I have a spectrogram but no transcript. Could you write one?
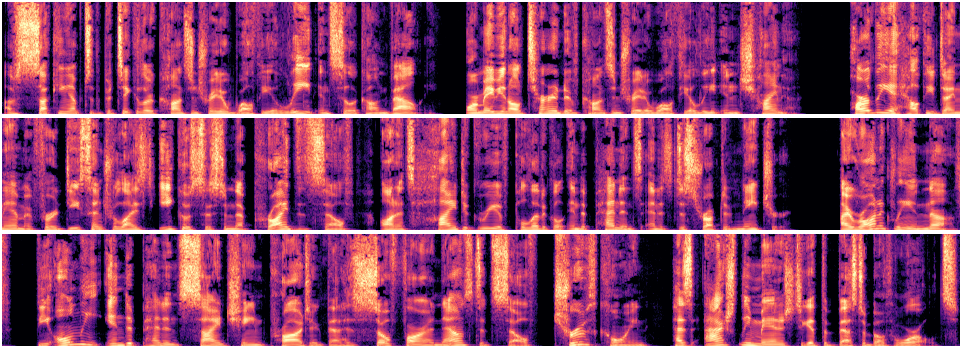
of sucking up to the particular concentrated wealthy elite in Silicon Valley, or maybe an alternative concentrated wealthy elite in China. Hardly a healthy dynamic for a decentralized ecosystem that prides itself on its high degree of political independence and its disruptive nature. Ironically enough, the only independent sidechain project that has so far announced itself, Truthcoin, has actually managed to get the best of both worlds.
